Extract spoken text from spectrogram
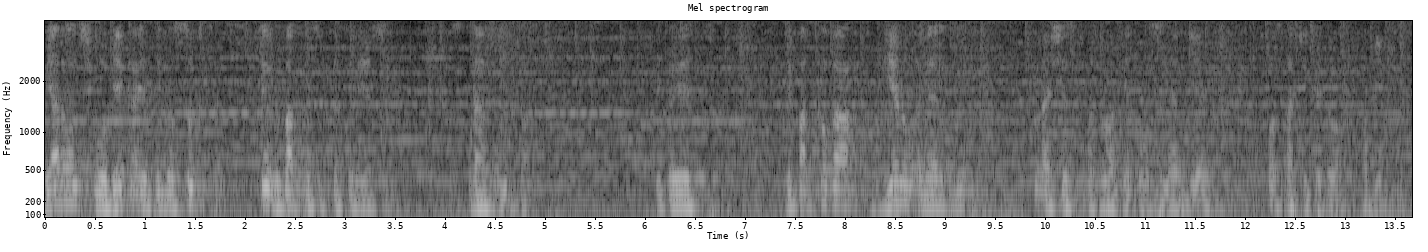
Miarą człowieka jest jego sukces. W tym wypadku sukcesem jest strażnica. I to jest wypadkowa wielu energii, która się stworzyła w jedną synergię w postaci tego obiektu.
